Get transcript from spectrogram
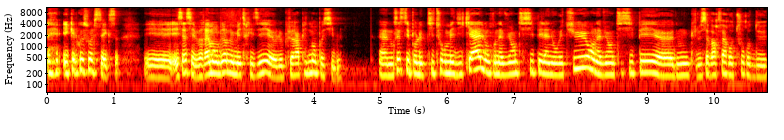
et quel que soit le sexe. Et, et ça, c'est vraiment bien de le maîtriser euh, le plus rapidement possible. Euh, donc ça c'était pour le petit tour médical. Donc on a vu anticiper la nourriture, on a vu anticiper euh, donc le savoir-faire autour de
